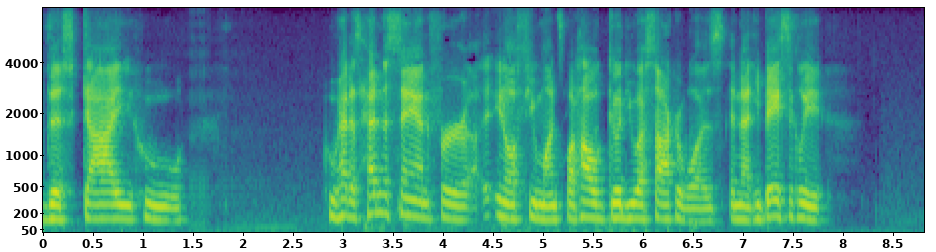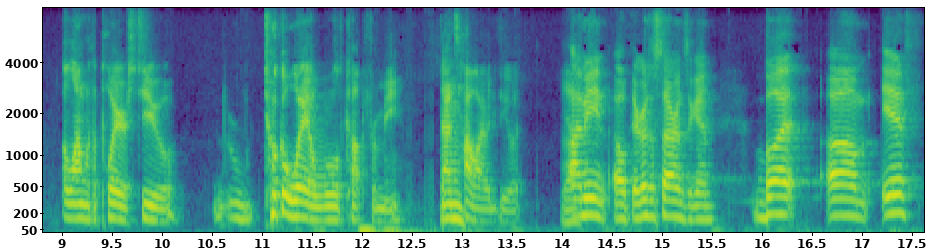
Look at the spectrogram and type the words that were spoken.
this guy who who had his head in the sand for uh, you know a few months about how good U.S. soccer was, and that he basically, along with the players too, took away a World Cup from me. That's how I would view it. Yeah. I mean, oh, there goes the sirens again. But um, if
